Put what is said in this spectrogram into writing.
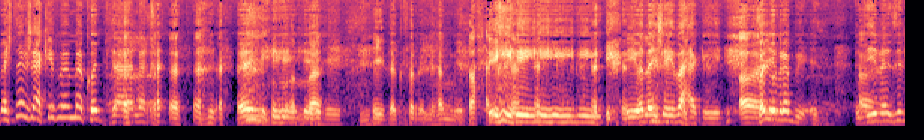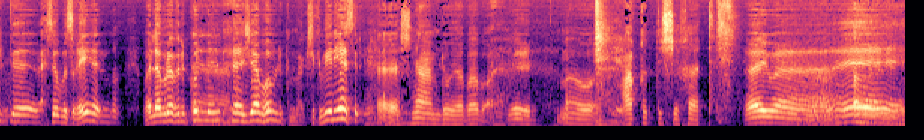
باش ترجع كيف ما كنت والله. إذا كثر الهم يضحك. اي والله شيء يضحك. آه. خلي بربي أنت ما زلت محسوب صغير. ولا مرض الكل جابهم لك. ماكش كبير ياسر. اش نعملوا يا بابا؟ ما هو عقدت الشيخات. أيوه. إيه.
